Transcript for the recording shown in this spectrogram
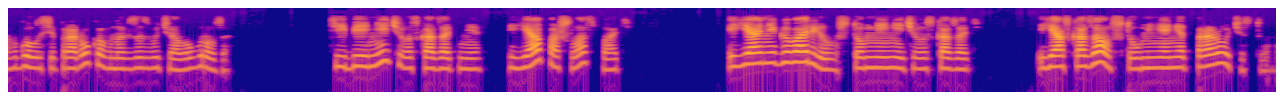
В голосе пророка вновь зазвучала угроза. «Тебе нечего сказать мне, я пошла спать». «Я не говорил, что мне нечего сказать. Я сказал, что у меня нет пророчества».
